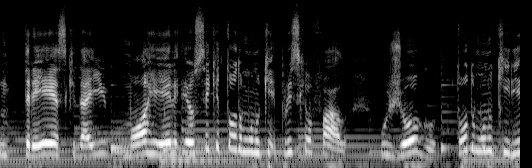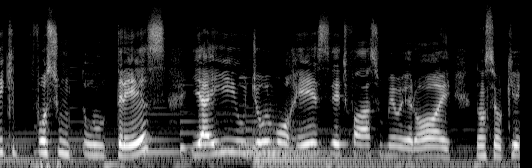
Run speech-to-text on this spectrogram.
um 3, que daí morre ele? Eu sei que todo mundo que. Por isso que eu falo, o jogo, todo mundo queria que fosse um, um 3, e aí o Joel morresse, daí tu falasse o meu herói, não sei o que.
